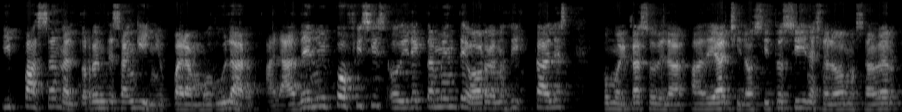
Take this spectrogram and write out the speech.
y pasan al torrente sanguíneo para modular a la adenohipófisis o directamente a órganos distales, como el caso de la ADH y la oxitocina, ya lo vamos a ver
